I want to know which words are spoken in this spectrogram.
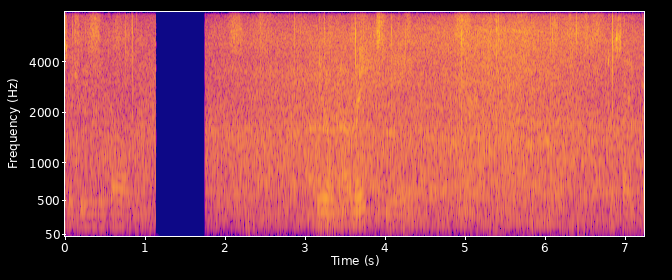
ใส่ชุดนี้ก็มามีรองเท้าไหมมีใส่ไป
